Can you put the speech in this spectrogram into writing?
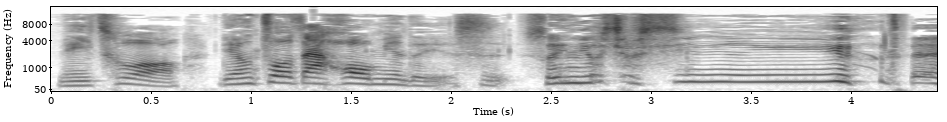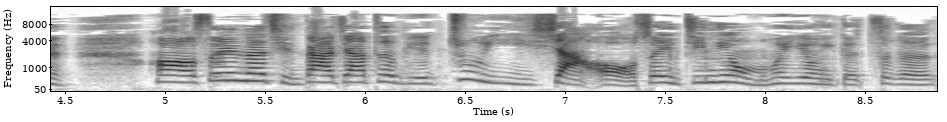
没错，连坐在后面的也是，所以你要小心。对，好，所以呢，请大家特别注意一下哦。所以今天我们会用一个这个，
